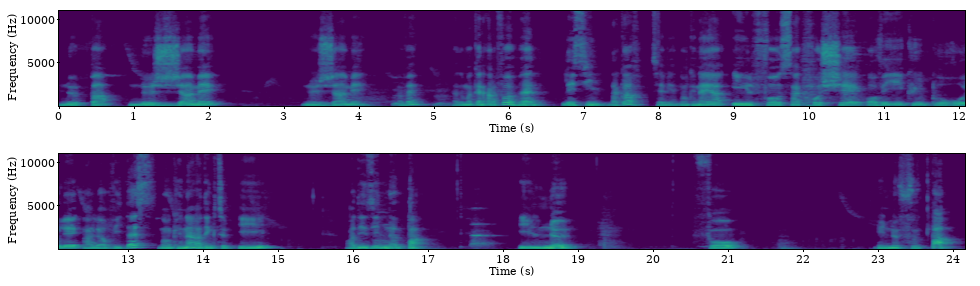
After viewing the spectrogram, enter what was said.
ne pas ne jamais ne jamais عرفتي هادو ما كنعرفوه بهاد les signes, d'accord? C'est bien. Donc, Naya, il faut s'accrocher au véhicule pour rouler à leur vitesse. Donc, Naya, il, ne pas. Il ne faut, il ne faut pas,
